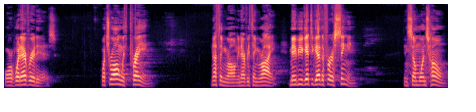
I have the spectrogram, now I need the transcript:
or whatever it is. What's wrong with praying? Nothing wrong and everything right. Maybe you get together for a singing in someone's home.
